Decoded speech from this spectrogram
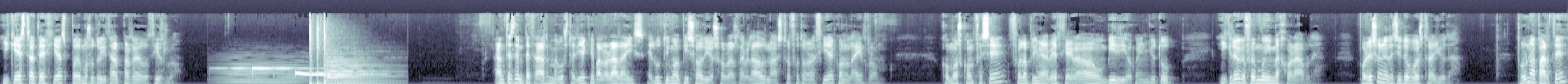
y qué estrategias podemos utilizar para reducirlo. Antes de empezar, me gustaría que valorarais el último episodio sobre el revelado de una astrofotografía con Lightroom. Como os confesé, fue la primera vez que grababa un vídeo en YouTube y creo que fue muy mejorable. Por eso necesito vuestra ayuda. Por una parte,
